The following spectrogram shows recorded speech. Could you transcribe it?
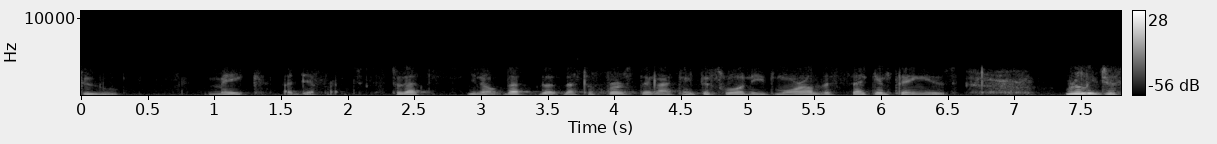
to make a difference. So that's you know that's the that's the first thing I think this world needs more of. The second thing is really just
